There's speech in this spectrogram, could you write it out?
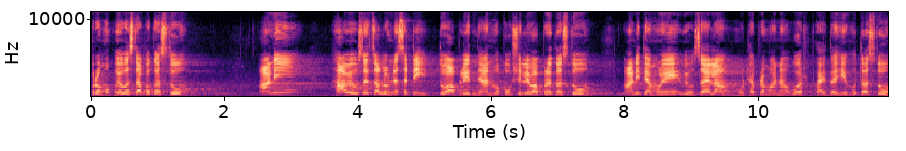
प्रमुख व्यवस्थापक असतो आणि हा व्यवसाय चालवण्यासाठी तो आपले ज्ञान व कौशल्य वापरत असतो आणि त्यामुळे व्यवसायाला मोठ्या प्रमाणावर फायदाही होत असतो.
